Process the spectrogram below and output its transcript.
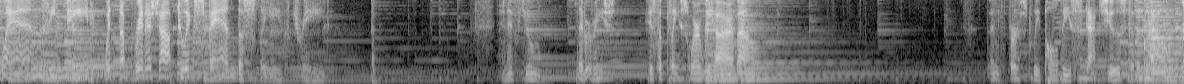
plans he made the British out to expand the slave trade. And if human liberation is the place where we are bound, then first we pull these statues to the ground.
